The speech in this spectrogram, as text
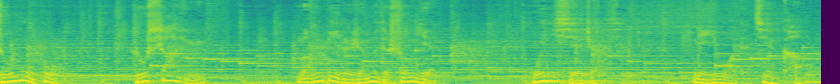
如幕布，如鲨鱼，蒙蔽了人们的双眼，威胁着你我的健康。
